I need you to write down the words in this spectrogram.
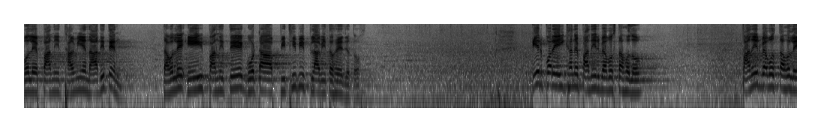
বলে পানি থামিয়ে না দিতেন, তাহলে এই পানিতে গোটা পৃথিবী প্লাবিত হয়ে যেত। এরপরে এইখানে পানির ব্যবস্থা হলো পানির ব্যবস্থা হলে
